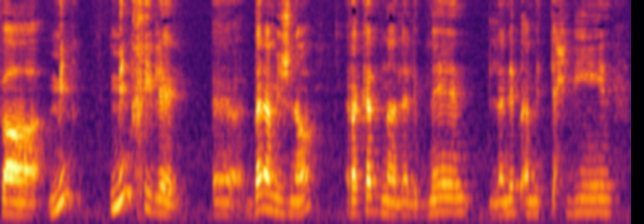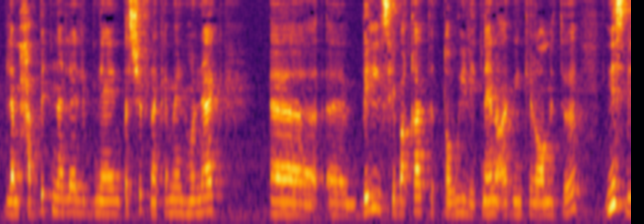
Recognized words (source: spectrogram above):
فمن من خلال آه، برامجنا ركضنا للبنان لنبقى متحدين لمحبتنا للبنان بس شفنا كمان هناك آه، آه، بالسباقات الطويلة 42 كيلومتر. نسبة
